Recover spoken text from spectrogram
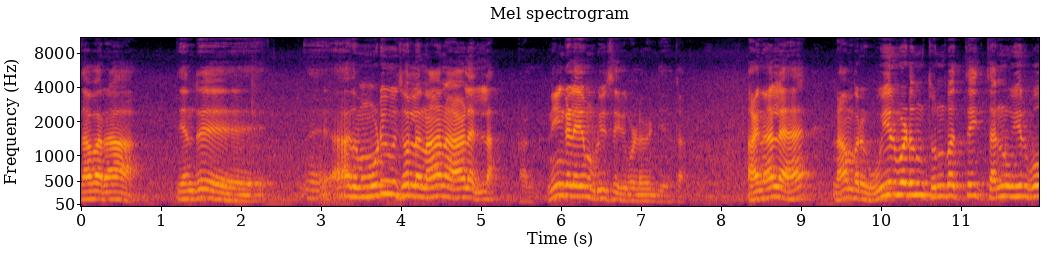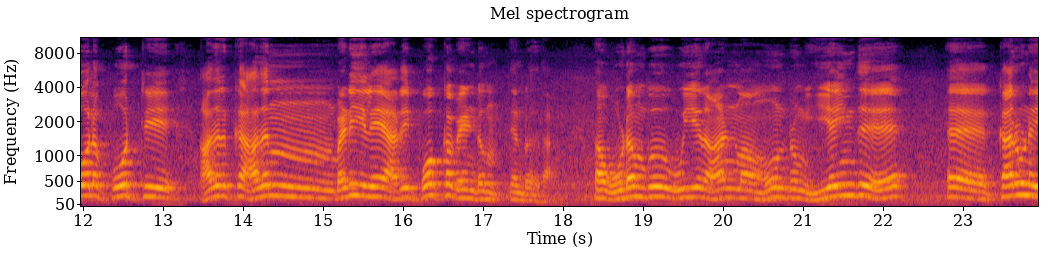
தவறா? என்று அது முடிவு சொல்ல நான் ஆள் அல்ல. நீங்களே முடிவு செய்து கொள்ள வேண்டியது தான் அதனால் நாம் உயிர்படும் துன்பத்தை தன் உயிர் போல போற்றி அதற்கு அதன் வழியிலே அதை போக்க வேண்டும் என்பதுதான். உடம்பு உயிர் ஆன்மா மூன்றும் இயைந்து கருணை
